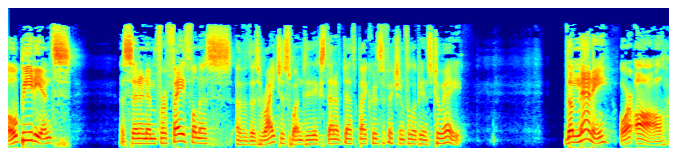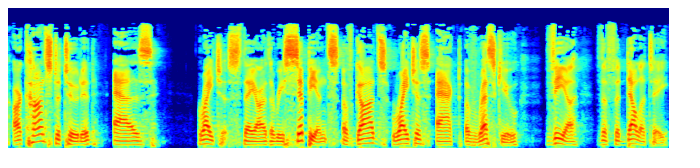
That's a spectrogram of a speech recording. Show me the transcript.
obedience, a synonym for faithfulness of the righteous one to the extent of death by crucifixion, Philippians 2 8. The many, or all, are constituted as righteous. They are the recipients of God's righteous act of rescue via the fidelity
